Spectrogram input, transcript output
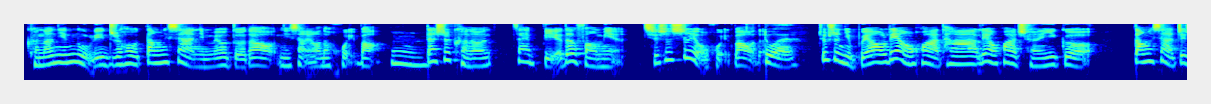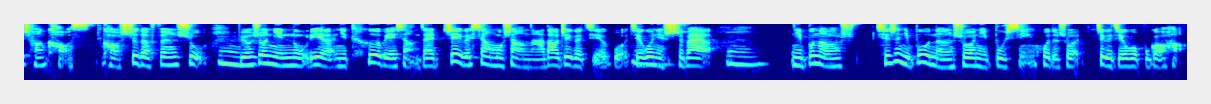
可能你努力之后，当下你没有得到你想要的回报，嗯，但是可能在别的方面其实是有回报的。，对，就是你不要量化它，量化成一个当下这场考试考试的分数。嗯。比如说你努力了，你特别想在这个项目上拿到这个结果，结果你失败了，嗯。你不能，其实你不能说你不行，或者说这个结果不够好，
